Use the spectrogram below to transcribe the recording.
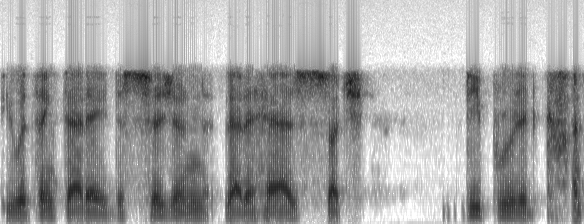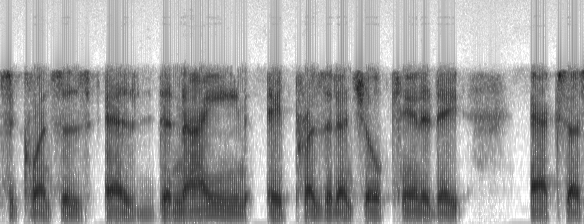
you would think that a decision that has such deep rooted consequences as denying a presidential candidate access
